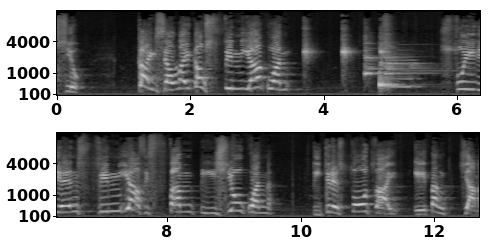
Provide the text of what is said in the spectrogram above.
笑，介绍来到新野关。虽然新野是三壁小关呐，在这个所在。会当暂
